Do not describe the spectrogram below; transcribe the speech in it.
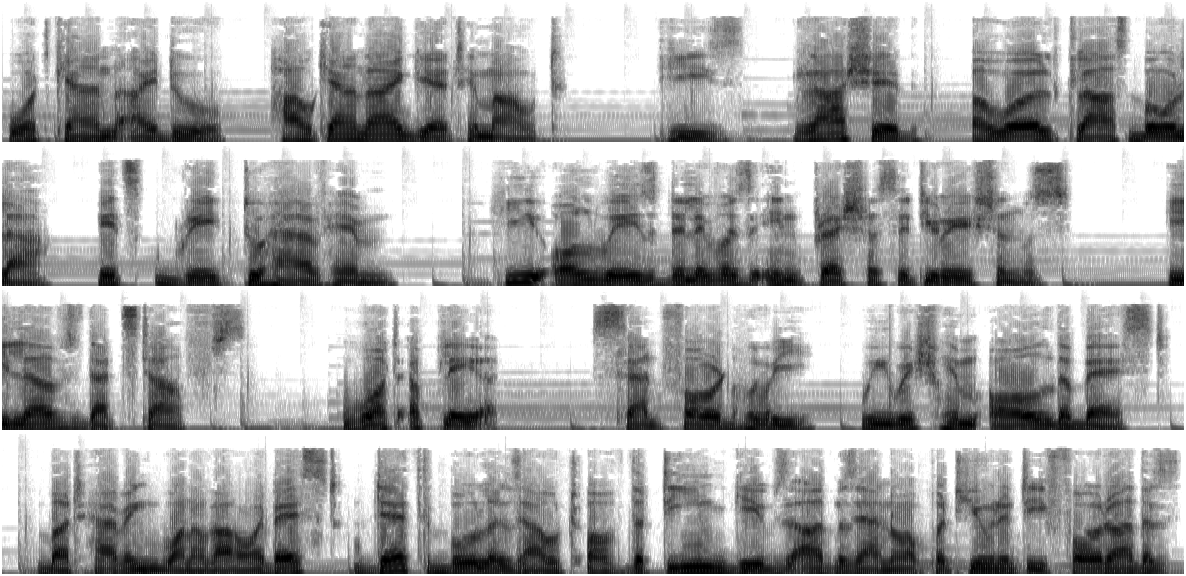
what can I do? How can I get him out? He's Rashid, a world-class bowler, it's great to have him. He always delivers in pressure situations. He loves that stuffs. What a player. Sad Sadford Bhuvi, we wish him all the best, but having one of our best death bowlers out of the team gives others an opportunity for others.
